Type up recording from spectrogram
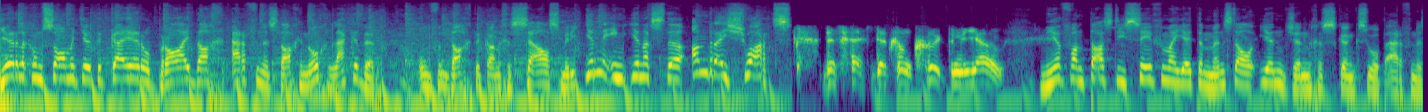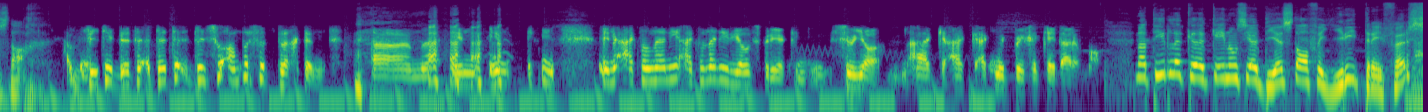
Heerlik om saam met jou te kuier op Braaidag, Erfenisdag en nog lekkerder om vandag te kan gesels met die een en enigste Andrei Schwartz. Dit dit gaan goed met jou. Nee, fantasties. Sê vir my jy het ten minste al een gin geskink so op Erfenisdag. Weet jy dit dit dit is so amper verpligtend. Ehm um, en, en en en ek wil nou nie ek wil nou nie reël spreek nie. So ja, ek ek ek moet begeken daarmee. Natuurlik eh, ken ons jou deesdae vir hierdie treffers.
